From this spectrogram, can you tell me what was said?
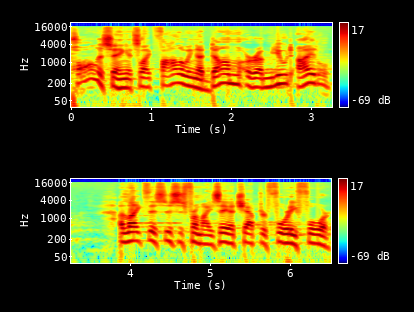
Paul is saying it's like following a dumb or a mute idol. I like this. This is from Isaiah chapter 44.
